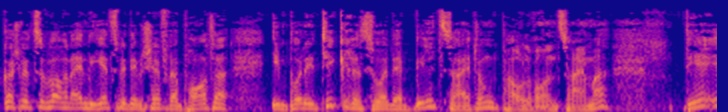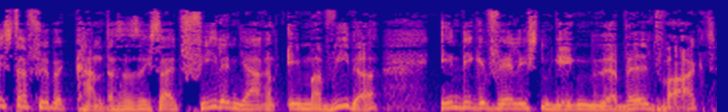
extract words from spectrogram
Koschwitz zum Wochenende jetzt mit dem Chefreporter im Politikressort der Bild-Zeitung, Paul Ronsheimer. Der ist dafür bekannt, dass er sich seit vielen Jahren immer wieder in die gefährlichsten Gegenden der Welt wagt.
